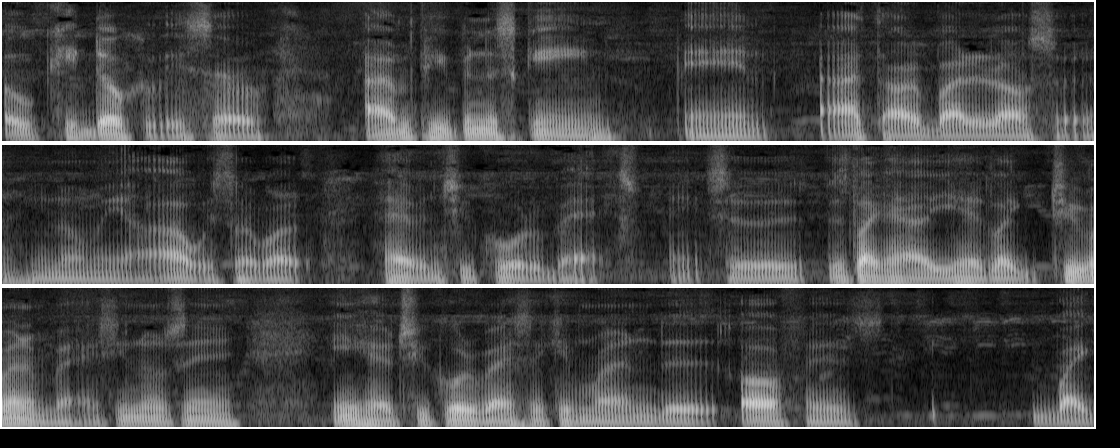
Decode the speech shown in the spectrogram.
okie dokie. So I'm peeping the scheme, and I thought about it also. You know what I mean? I always thought about having two quarterbacks. Right? So it's like how you had like two running backs. You know what I'm saying? And you have two quarterbacks that can run the offense like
